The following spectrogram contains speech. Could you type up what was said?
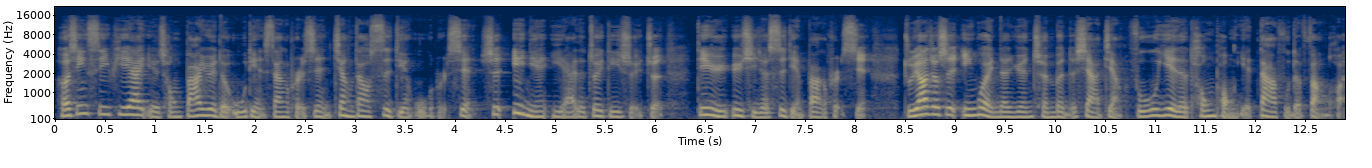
核心 CPI 也从八月的五点三个 percent 降到四点五个 percent，是一年以来的最低水准，低于预期的四点八个 percent。主要就是因为能源成本的下降，服务业的通膨也大幅的放缓。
